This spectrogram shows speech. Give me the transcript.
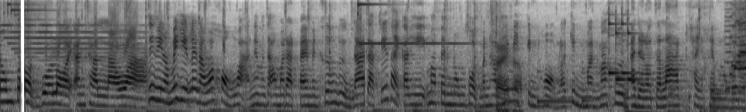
นมสดบัวลอยอัญชันลาวาจริงๆเราไม่คิดเลยนะว่าของหวานเนี่ยมันจะเอามาดัดแปลงเป็นเครื่องดื่มได้ จากที่ใส่กะทิมาเป็นนมสดมันทำใช่ให้ครับ มีกลิ่นหอมและกลิ่นมันมากขึ้นอะเดี๋ยวเราจะราดไข่เค็มลงไปเลย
